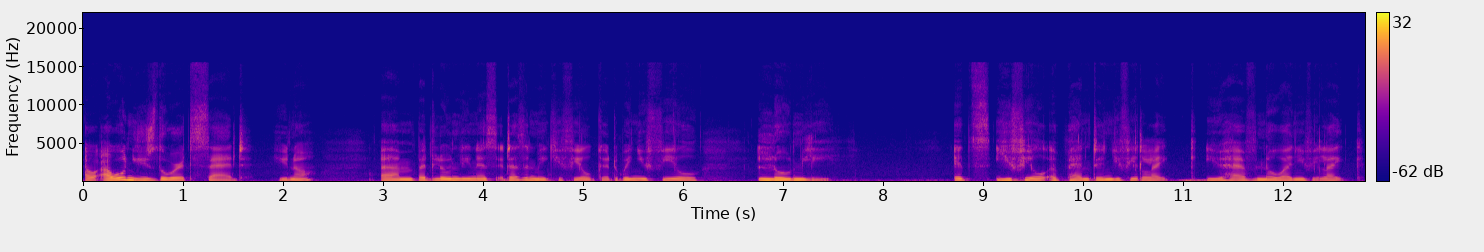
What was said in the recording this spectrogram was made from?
I, I won't use the word sad, you know? Um, but loneliness, it doesn't make you feel good. When you feel lonely, it's, you feel abandoned, you feel like you have no one, you feel like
